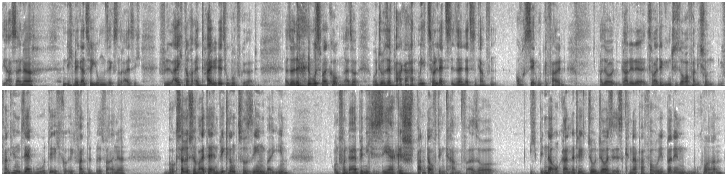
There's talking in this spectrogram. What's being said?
ja, seiner nicht mehr ganz so jungen 36 vielleicht noch ein Teil der Zukunft gehört. Also da muss man gucken. Also, und Joseph Parker hat mir zuletzt in seinen letzten Kämpfen auch sehr gut gefallen. Also gerade der zweite gegen Chisora fand ich schon, ich fand ihn sehr gut. Ich, ich fand, es war eine boxerische Weiterentwicklung zu sehen bei ihm. Und von daher bin ich sehr gespannt auf den Kampf. Also ich bin da auch gar natürlich, Joe Joyce ist knapper Favorit bei den Buchmachern.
